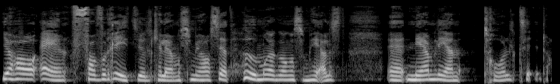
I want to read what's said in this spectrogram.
Jag har en favoritjulkalender som jag har sett hur många gånger som helst, eh, nämligen Trolltider.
